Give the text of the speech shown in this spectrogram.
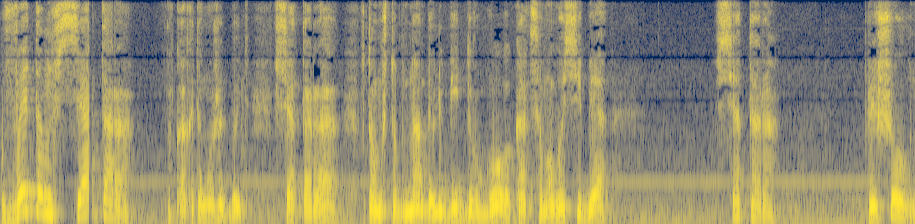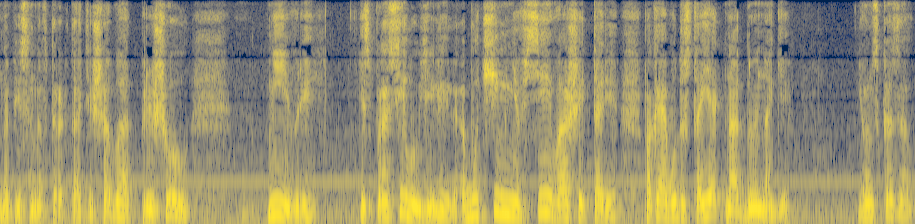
в этом вся Тора – но как это может быть? Вся Тара в том, чтобы надо любить другого, как самого себя. Вся Тара. Пришел, написано в трактате Шаббат, пришел не еврей и спросил у Елеля, обучи меня всей вашей Таре, пока я буду стоять на одной ноге. И он сказал,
